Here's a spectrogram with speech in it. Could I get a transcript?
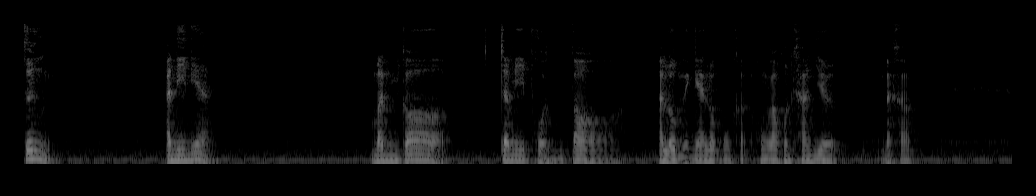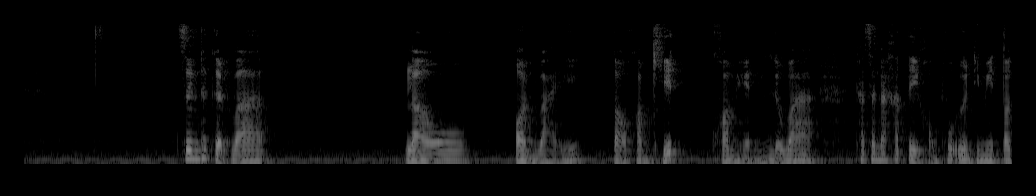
ซึ่งอันนี้เนี่ย มันก็จะมีผลต่ออารมณ์ในแง่ลบของของเราค่อนข้างเยอะนะครับ ซึ่งถ้าเกิดว่า เราอ่อนไหวต่อความคิด ความเห็นหรือว่าทัศนคติของผู้อื่นที่มีต่อ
